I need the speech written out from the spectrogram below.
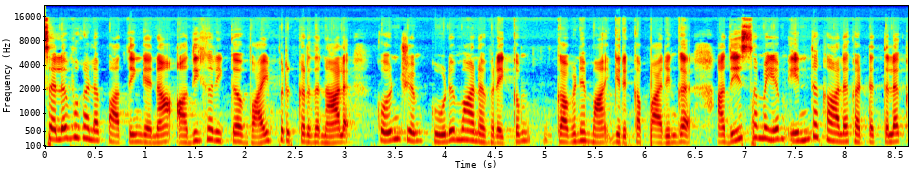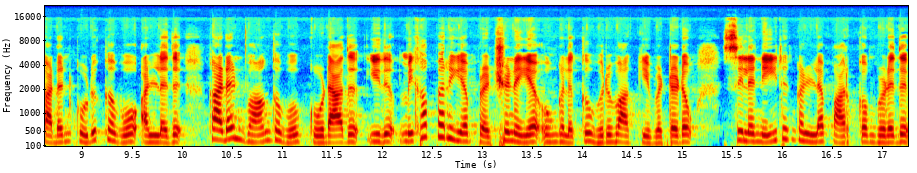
செலவுகளை பார்த்தீங்கன்னா அதிகரிக்க வாய்ப்பு இருக்கிறதுனால கொஞ்சம் கூடுமான வரைக்கும் கவனமாக இருக்க பாருங்க. அதே சமயம் இந்த காலகட்டத்தில் கடன் கொடுக்கவோ அல்லது கடன் வாங்கவோ கூடாது. இது மிகப்பெரிய பிரச்சனையை உங்களுக்கு உருவாக்கி விட்டுடும். சில நேரங்களில் பார்க்கும் பொழுது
